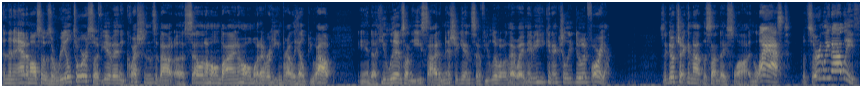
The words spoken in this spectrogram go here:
And then Adam also is a realtor, so if you have any questions about uh, selling a home, buying a home, whatever, he can probably help you out. And uh, he lives on the east side of Michigan, so if you live over that way, maybe he can actually do it for you. So go check him out, the Sunday Slaw. And last, but certainly not least,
